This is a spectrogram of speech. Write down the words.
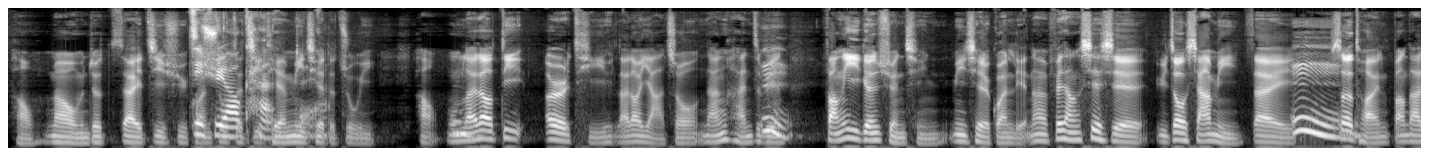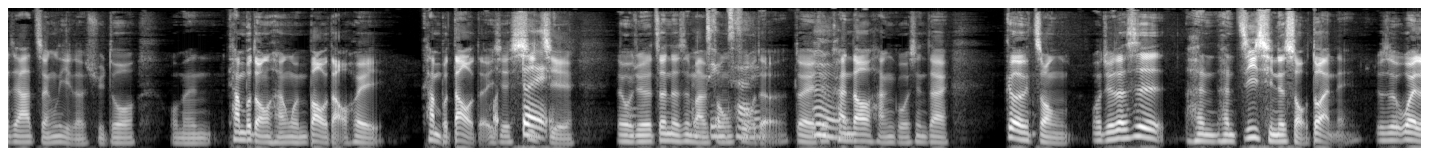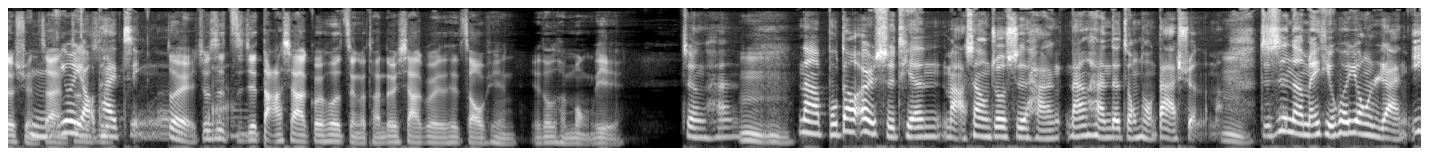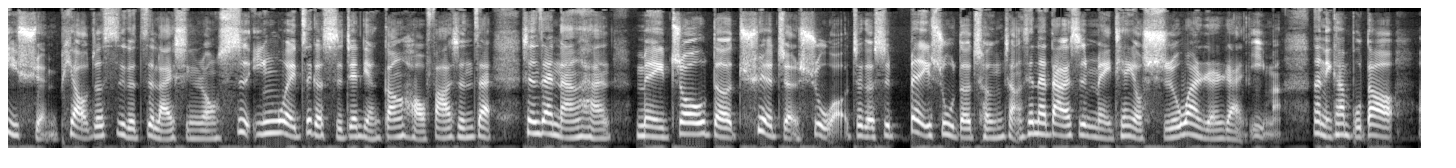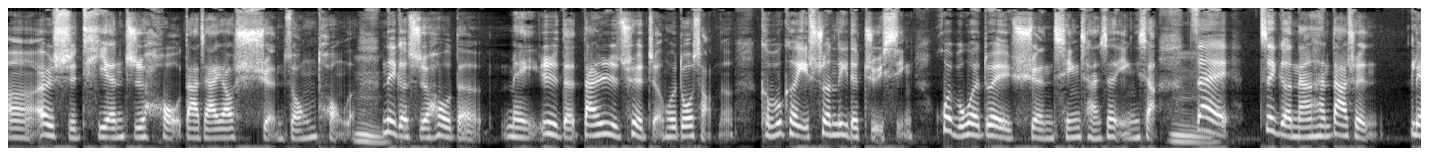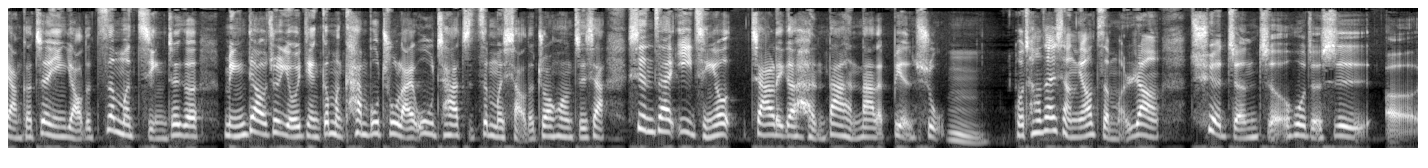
好，那我们就再继续关注这几天密切的注意。好，我们来到第二题，来到亚洲，南韩这边防疫跟选情密切的关联。那非常谢谢宇宙虾米在社团帮大家整理了许多。我们看不懂韩文报道会看不到的一些细节，所以我觉得真的是蛮丰富的。对，就看到韩国现在各种，我觉得是很很激情的手段呢，就是为了选战，因为咬太紧了。对，就是直接大下跪或者整个团队下跪的这些照片也都很猛烈。震撼，嗯嗯，那不到二十天，马上就是韩南韩的总统大选了嘛，嗯，只是呢，媒体会用“染疫选票”这四个字来形容，是因为这个时间点刚好发生在现在南韩每周的确诊数哦，这个是倍数的成长，现在大概是每天有十万人染疫嘛，那你看不到呃二十天之后，大家要选总统了，嗯，那个时候的每日的单日确诊会多少呢？可不可以顺利？的举行会不会对选情产生影响？在这个南韩大选两个阵营咬得这么紧，这个民调就有一点根本看不出来误差值这么小的状况之下，现在疫情又加了一个很大很大的变数。嗯，我常在想，你要怎么让确诊者或者是呃，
